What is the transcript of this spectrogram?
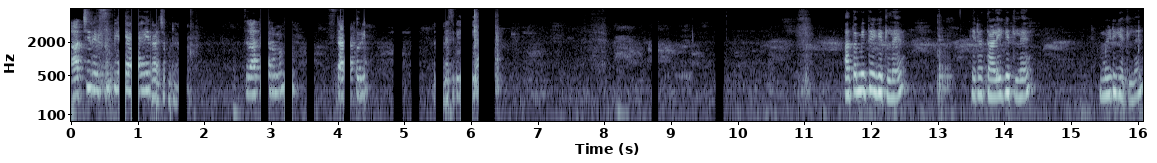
आजची रेसिपी आहे राजापुऱ्या चला तर मग. स्टार्ट करूया. रेसिपी आता मी ते घेतलं आहे हे रताळी घेतलं आहे मीठ घेतलं आहे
